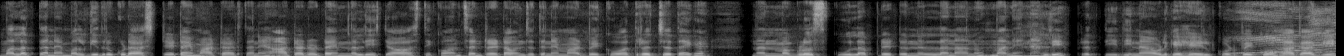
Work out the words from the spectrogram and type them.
ಮಲಗ್ತಾನೆ, ಮಲಗಿದ್ರು ಕೂಡ ಅಷ್ಟೇ ಟೈಮ್ ಆಟ ಆಡ್ತಾನೆ. ಆಟ ಆಡೋ ಟೈಮ್ನಲ್ಲಿ ಜಾಸ್ತಿ ಕಾನ್ಸಂಟ್ರೇಟ್ ಅವನ ಜೊತೆನೇ ಮಾಡಬೇಕು. ಅದರ ಜೊತೆಗೆ ನನ್ನ ಮಗಳು ಸ್ಕೂಲ್ ಅಪ್ಡೇಟನ್ನೆಲ್ಲ ನಾನು ಮನೆಯಲ್ಲಿ ಪ್ರತಿದಿನ ಅವಳಿಗೆ ಹೇಳ್ಕೊಡ್ಬೇಕು. ಹಾಗಾಗಿ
